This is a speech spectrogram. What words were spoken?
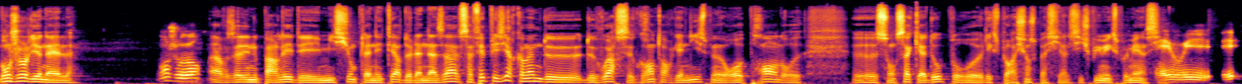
Bonjour Lionel. Bonjour. Alors vous allez nous parler des missions planétaires de la NASA. Ça fait plaisir quand même de, voir ce grand organisme reprendre euh, son sac à dos pour euh, l'exploration spatiale, si je puis m'exprimer ainsi. Eh oui, et,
